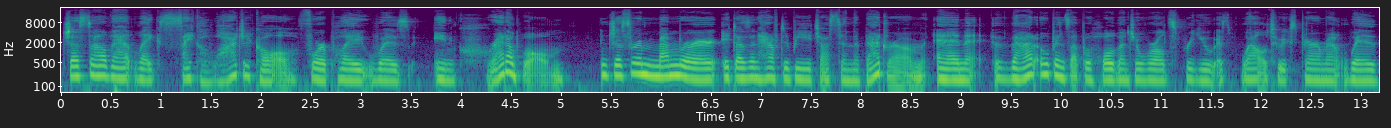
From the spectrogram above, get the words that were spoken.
just all that like psychological foreplay was incredible just remember it doesn't have to be just in the bedroom. And that opens up a whole bunch of worlds for you as well to experiment with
